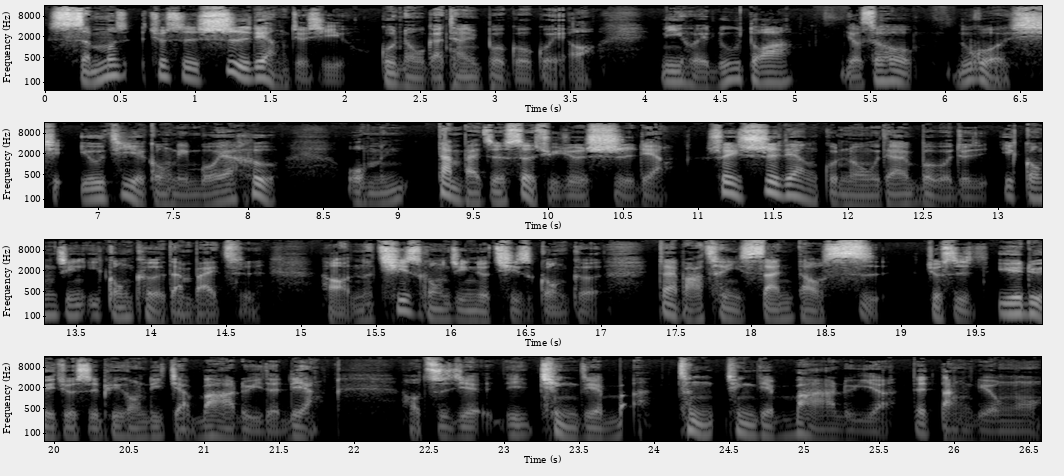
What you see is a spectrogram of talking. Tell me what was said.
什么就是适量？就是滚龙跟汤不够贵哦，你会撸多，有时候。如果油脂的功能不要好，我们蛋白质摄取就是适量。所以适量滚龙五点五就是一公斤一公克的蛋白质。好，那七十公斤就七十公克，再把它乘以三到四，就是约略就是譬如你加八驴的量。好，直接你称这八称称这八驴啊在当中哦，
